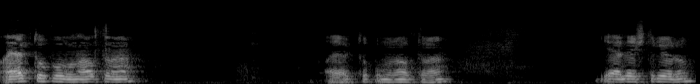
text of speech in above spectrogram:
Ayak topumun altına ayak topumun altına yerleştiriyorum.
